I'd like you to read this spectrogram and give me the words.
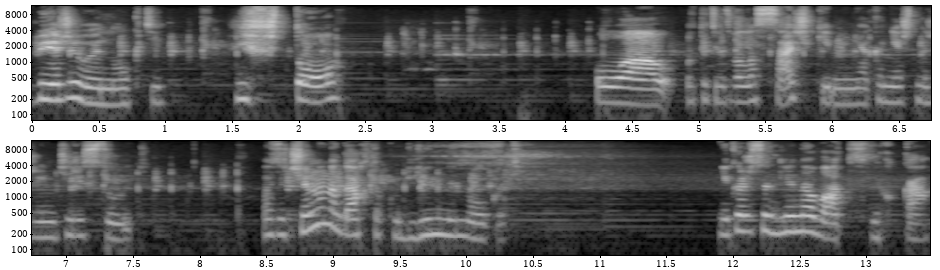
бежевые ногти. И что? Вау, вот эти вот волосачки меня, конечно же, интересуют. А зачем на ногах такой длинный ноготь? Мне кажется, длинноват слегка.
